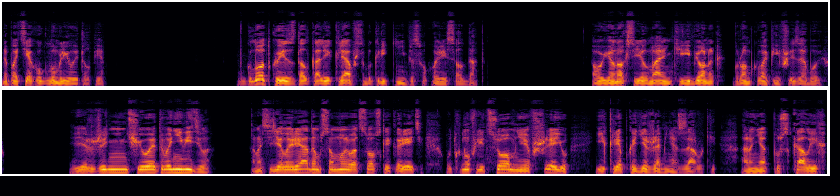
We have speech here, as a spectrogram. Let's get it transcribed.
на потеху глумливой толпе. В глотку ей затолкали кляп, чтобы крики не беспокоили солдат. А у ее ног сидел маленький ребенок, громко вопивший за обоих. Вирджиния ничего этого не видела. Она сидела рядом со мной в отцовской карете, уткнув лицо мне в шею и крепко держа меня за руки. Она не отпускала их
